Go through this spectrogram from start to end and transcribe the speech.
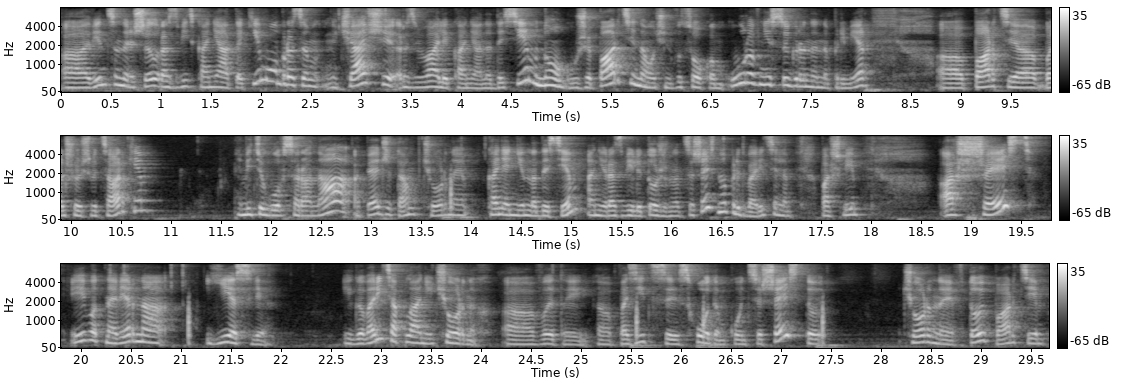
А, Винсен решил развить коня таким образом. Чаще развивали коня на d7. Много уже партий на очень высоком уровне сыграны. Например, а, партия Большой Швейцарки Витюгов Сарана, опять же, там черные коня не на d7, они развили тоже на c6, но предварительно пошли а6. И вот, наверное, если и говорить о плане черных э, в этой э, позиции с ходом конь c6, то черные в той партии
